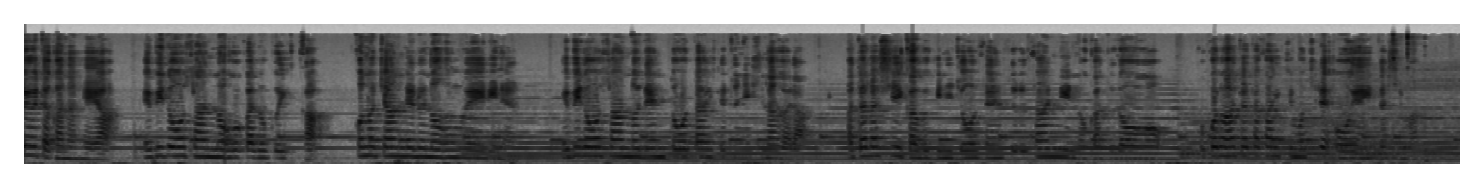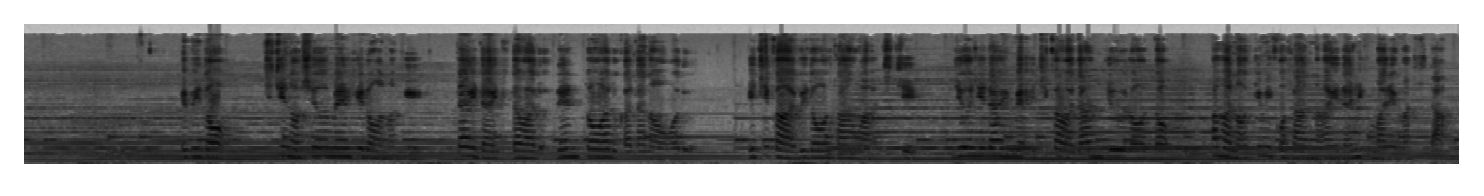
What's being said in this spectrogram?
豊かな部屋、エビ堂さんのご家族一家。このチャンネルの運営理念、エビ堂さんの伝統を大切にしながら、新しい歌舞伎に挑戦する3人の活動を心温かい気持ちで応援いたします。エビ堂、父の襲名披露の日、代々伝わる伝統ある刀を折る。市川美堂さんは父、十二代目市川團十郎と母の紀美子さんの間に生まれました。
